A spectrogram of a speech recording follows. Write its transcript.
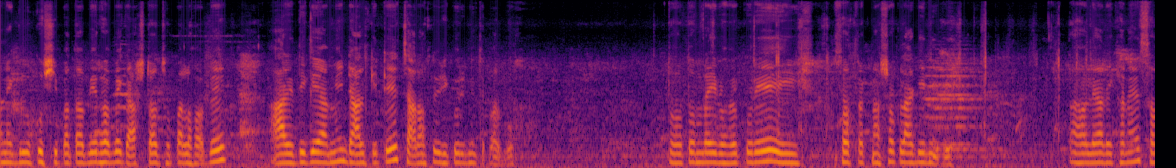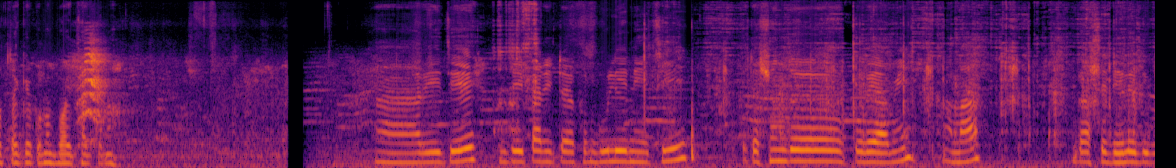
অনেকগুলো কুশি পাতা বের হবে গাছটাও ঝোপালো হবে। আর এদিকে আমি ডাল কেটে চারা তৈরি করে নিতে পারব। তো তোমরা এইভাবে করে এই ছত্রাকনাশক লাগিয়ে নেবে। তাহলে আর এখানে ছত্রাকের কোনো ভয় থাকবে না। আর এই যে যে পানিটা এখন গুলিয়ে নিয়েছি, এটা সুন্দর করে আমি আমার গাছে ঢেলে দিব।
